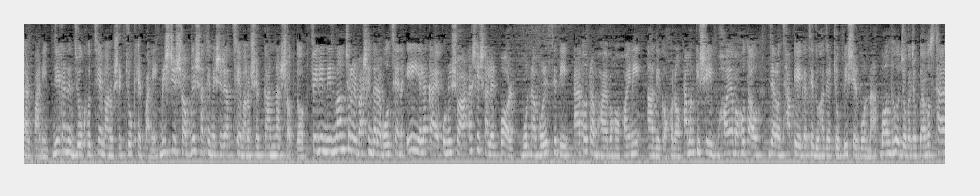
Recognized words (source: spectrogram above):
আর পানি। যেখানে যোগ হচ্ছে মানুষের চোখের পানি। বৃষ্টির শব্দের সাথে মিশে যাচ্ছে মানুষের কান্নার শব্দ। ফেনীর নির্মাঞ্চলের বাসিন্দারা বলছেন, এই এলাকায় উনিশশো আটাশি সালের পর বন্যা পরিস্থিতি এতটা ভয়াবহ হয়নি আগে কখনো। এমনকি সেই ভয়াবহতাও যেন ছাপিয়ে গেছে দু হাজার চব্বিশের বন্যা। বন্ধ যোগাযোগ ব্যবস্থা,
